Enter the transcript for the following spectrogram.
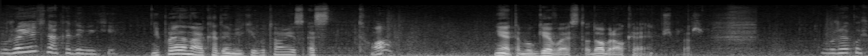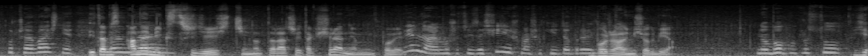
Może jedź na akademiki. Nie pojadę na akademiki, bo tam jest S. To? Nie, to był GWS to. Dobra, okej, przepraszam. Może jakoś kurczę właśnie. I tam jest Powiem, że- Anemix 30, no to raczej tak średnio bym powiedział. Wiem, no ale może coś zaświecisz, masz jakiś dobry... Boże, ale mi się odbija. No bo po prostu... Je-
